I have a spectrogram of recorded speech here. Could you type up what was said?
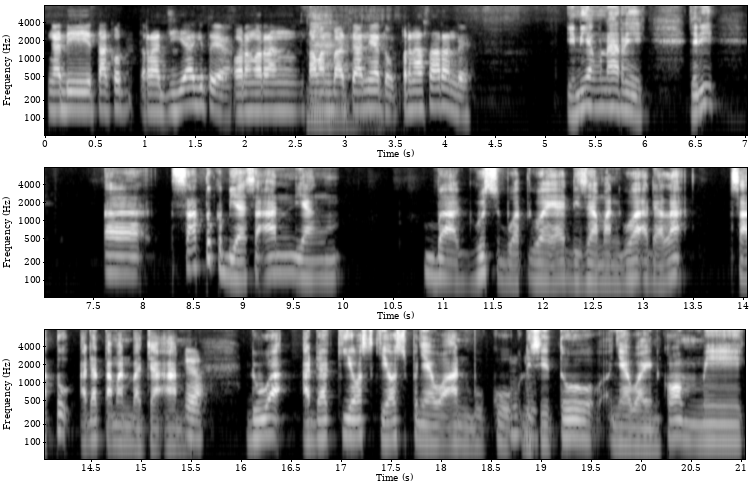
nggak ditakut razia gitu ya orang-orang taman Nah. bacanya tuh. Penasaran deh. Ini yang menarik. Jadi eh, satu kebiasaan yang bagus buat gue ya di zaman gue adalah satu ada taman bacaan. Ya. Dua, ada kios-kios penyewaan buku. Di situ nyewain komik,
